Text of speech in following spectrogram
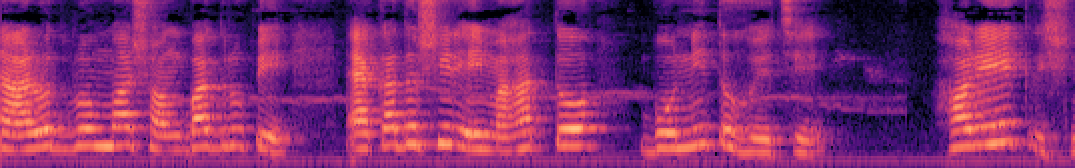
নারদ ব্রহ্মা সংবাদরূপে একাদশীর এই মাহাত্ম বর্ণিত হয়েছে। হরে কৃষ্ণ।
